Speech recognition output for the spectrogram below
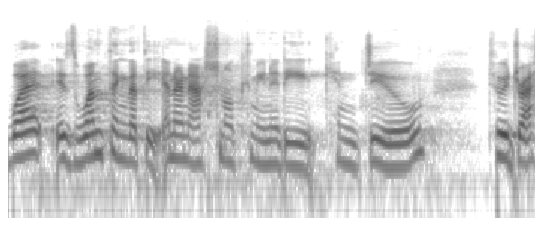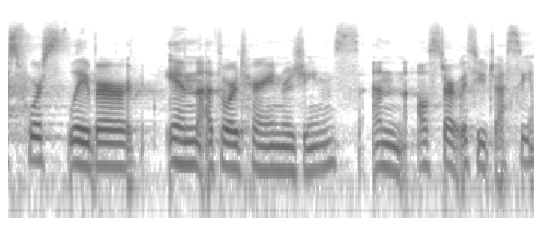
what is one thing that the international community can do to address forced labor in authoritarian regimes? And I'll start with you, Jessie.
